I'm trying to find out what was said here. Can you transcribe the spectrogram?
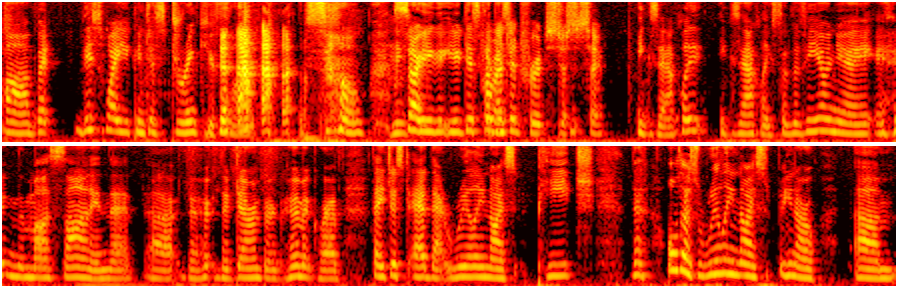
Uh, but this way you can just drink your fruit. so, so you you just Fermented fruits, just the same. Exactly, exactly. So the Viognier and the Marsanne in that uh, the the d'Arenberg hermit crab, they just add that really nice peach, the, all those really nice, you know, um,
